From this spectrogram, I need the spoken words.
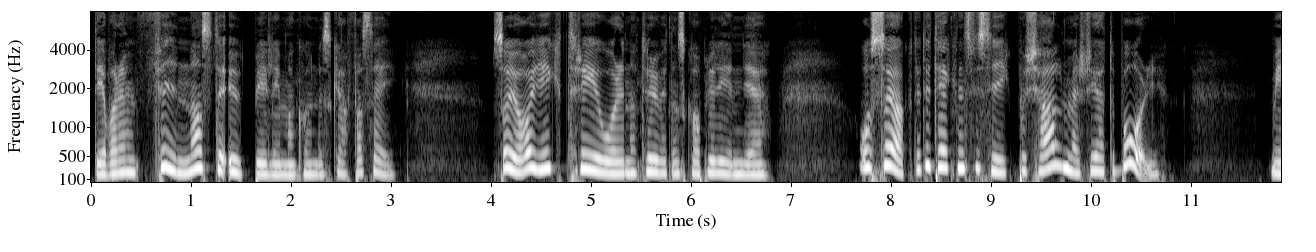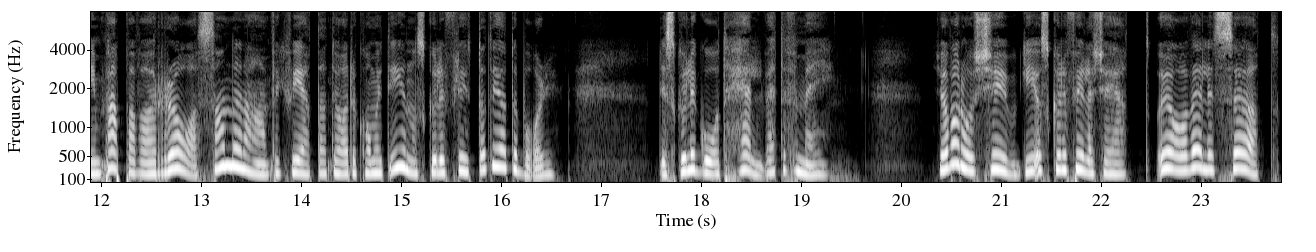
det var den finaste utbildning man kunde skaffa sig. Så jag gick tre år i naturvetenskaplig linje och sökte till teknisk fysik på Chalmers i Göteborg. Min pappa var rasande när han fick veta att jag hade kommit in och skulle flytta till Göteborg. Det skulle gå åt helvete för mig. Jag var då 20 och skulle fylla 21 och jag var väldigt söt.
